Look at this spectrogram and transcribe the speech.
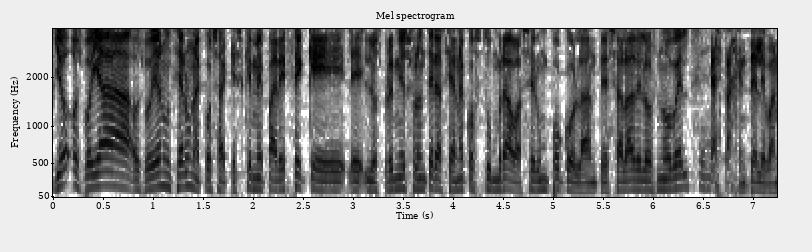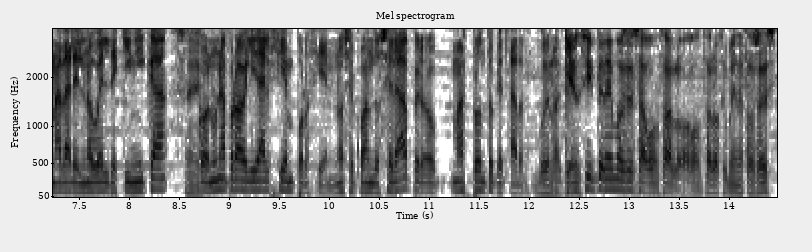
Yo os voy a, os voy a anunciar una cosa, que es que me parece que eh, los premios Frontera se han acostumbrado a ser un poco la antesala de los Nobel. Sí. A esta gente le van a dar el Nobel de Química Sí. con una probabilidad del 100%. No sé cuándo será, pero más pronto que tarde. Bueno, quien sí tenemos es a Gonzalo, a Gonzalo Jiménez Osés,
